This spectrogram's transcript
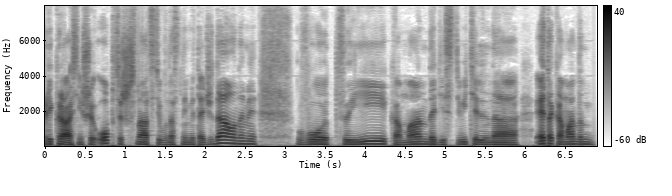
прекраснейшей опцией, 16 выносными тачдаунами. Вот, и команда действительно... Эта команда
